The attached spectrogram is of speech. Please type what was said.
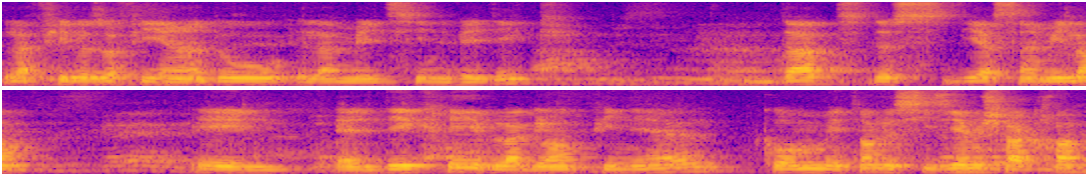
La philosophie hindoue et la médecine védique datent d'il y a 5000 ans et elles décrivent la glande pinéale comme étant le sixième chakra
